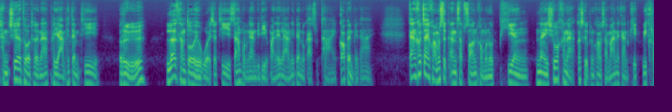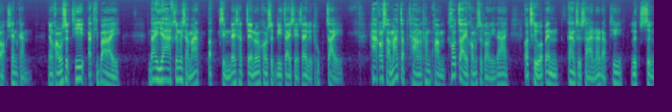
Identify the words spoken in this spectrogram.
ฉันเชื่อตัวเธอนะ พยายามให้เต็มที่ หรือเลิกทำตัวห่วยๆสักทีสร้างผลงานดีๆออกมาได้แล้วนี่เป็นโอกาสสุดท้ายก็เป็นไปได้ การเข้าใจความรู้สึกอันซับซ้อนของมนุษย์เพียงในชั่วขณะก็ถือเป็นความสามารถในการคิดวิเคราะห์เช่นกัน อย่างความรู้สึกที่อธิบาย ได้ยากซึ่งไม่สามารถตัดสินได้ชัดเจนว่าเป็นความรู้สึกดีใจเสียใจหรือทุกข์ใจ หากเราสามารถจับทางและทำความเข้าใจความรู้สึกเหล่านี้ได้ ก็ถือว่าเป็นการสื่อสารระดับที่ลึกซึ้ง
